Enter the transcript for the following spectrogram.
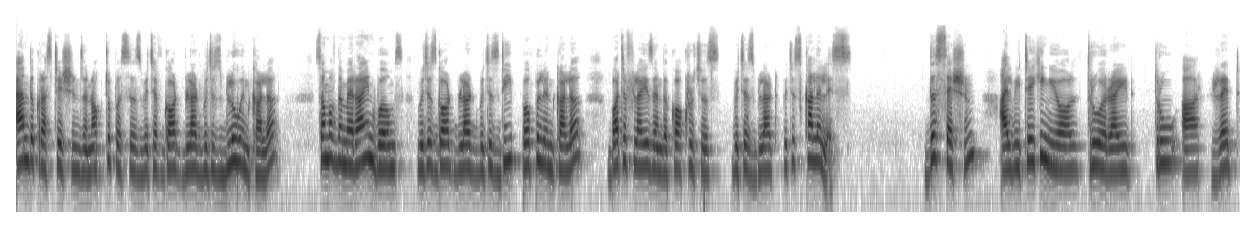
and the crustaceans and octopuses which have got blood which is blue in color. Some of the marine worms which has got blood which is deep purple in color. Butterflies and the cockroaches which has blood which is colorless. This session, I'll be taking you all through a ride through our red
